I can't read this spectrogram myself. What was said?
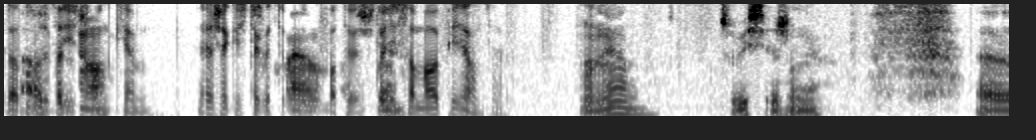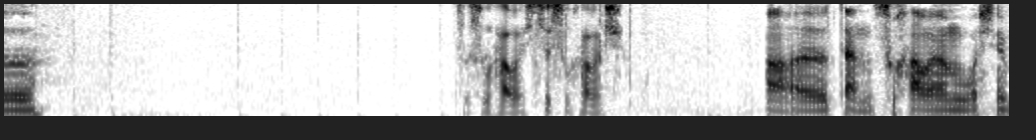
Do to, że byli członkiem. Wiesz, jakieś tego typu kwoty. Wiesz, to nie są małe pieniądze. No nie, oczywiście, że nie. E... Co słuchałeś? Co słuchałeś? A, e, ten, słuchałem właśnie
